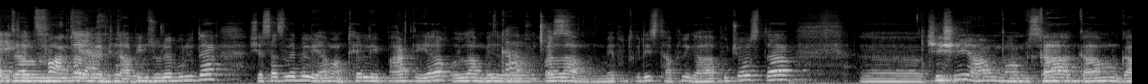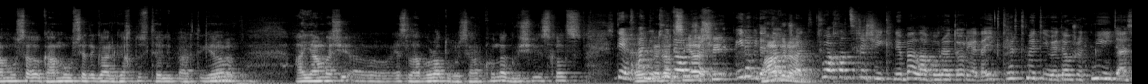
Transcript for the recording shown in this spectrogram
აგზალული დაბინძურებული და შესაძლებელია ამ მთელი პარტია ყველა ყველა მეფუტკრის თაფლი გააფუჭოს და ჩიში ამ გამოუსადა გარი გახდეს თელი პარტია აი ამაში ეს ლაბორატორიის არ ქონდა გვიშლის ხელს ოპერაციაში მაგრამ თუ ახალციხეში იქნება ლაბორატორია და იქ 11-ვე დაუშვათ მიიტანს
